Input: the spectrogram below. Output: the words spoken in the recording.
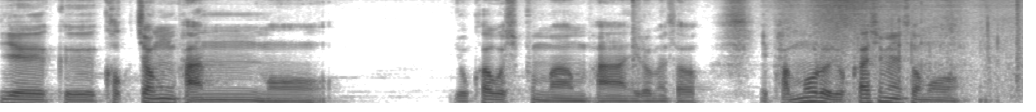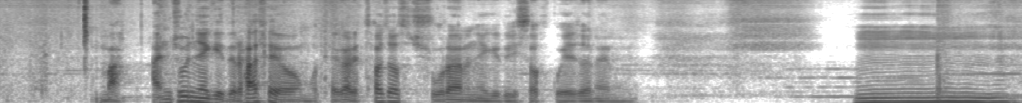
이제 그 걱정 반 뭐 욕하고 싶은 마음 반 이러면서 이 반모를 욕하시면서 뭐 막 안 좋은 얘기들 하세요. 뭐 대가리 터져서 죽으라는 얘기도 있었고 예전에는 음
